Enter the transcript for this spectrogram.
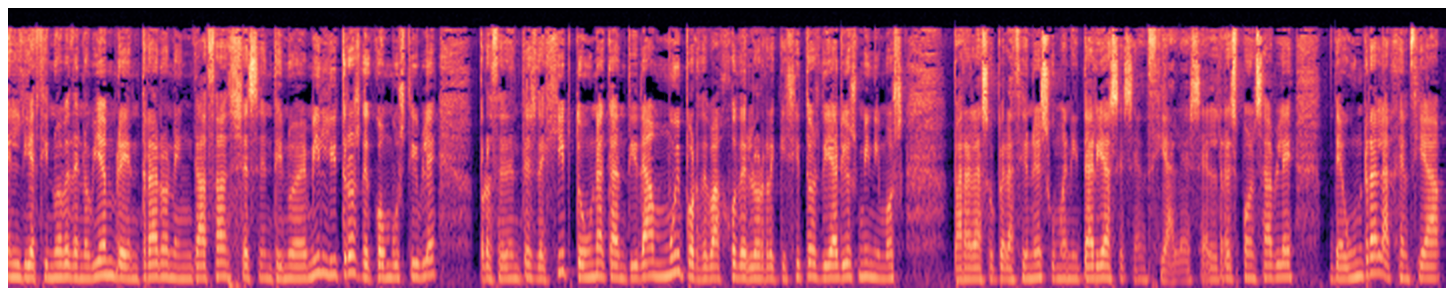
El 19 de noviembre entraron en Gaza 69.000 litros de combustible procedentes de Egipto, una cantidad muy por debajo de los requisitos diarios mínimos para las operaciones humanitarias esenciales. El responsable de UNRWA, la agencia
